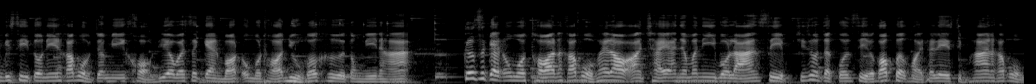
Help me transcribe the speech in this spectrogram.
NPC ตัวนี้นะครับผมจะมีของที่เอาไว้สแกนบอสโอโมทอสอยู่ก็คือตรงนี้นะฮะ เครื่องสแกนโอโมทอสนะครับผมให้เราใช้อัญมณีโบราณ 10 ชิ้นส่วนจากกล10 แล้วก็เปลือกหอยทะเล 15 นะครับผม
